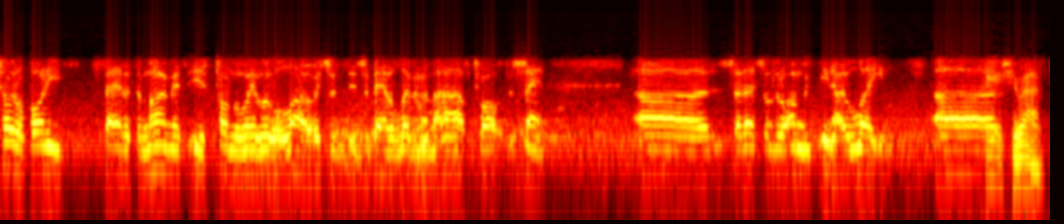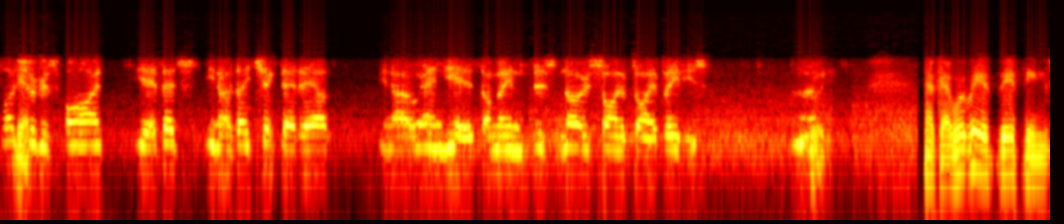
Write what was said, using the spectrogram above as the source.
total body fat at the moment is probably a little low. It's it's about 11 and a half, 12 percent. Uh, so that's a little, I'm you know lean. Uh, yes, you are. blood Yeah. sugar's fine. Yeah, that's you know they check that out. You know, and yes, I mean there's no sign of diabetes. Good. Okay, well, they're, they're things,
